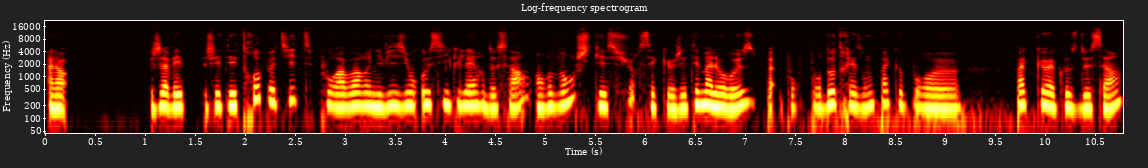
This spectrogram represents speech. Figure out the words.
Alors, j'avais, j'étais trop petite pour avoir une vision aussi claire de ça. En revanche, ce qui est sûr, c'est que j'étais malheureuse pour, pour d'autres raisons, pas que pour, euh, pas que à cause de ça.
